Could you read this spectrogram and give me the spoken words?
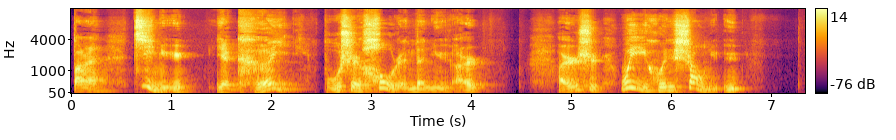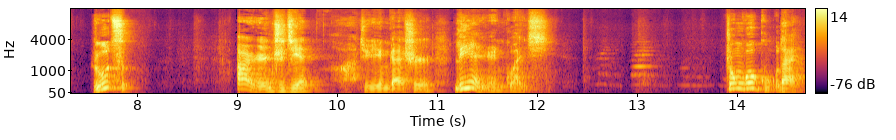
当然，妓女也可以不是后人的女儿，而是未婚少女。如此，二人之间啊。就应该是恋人关系。中国古代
